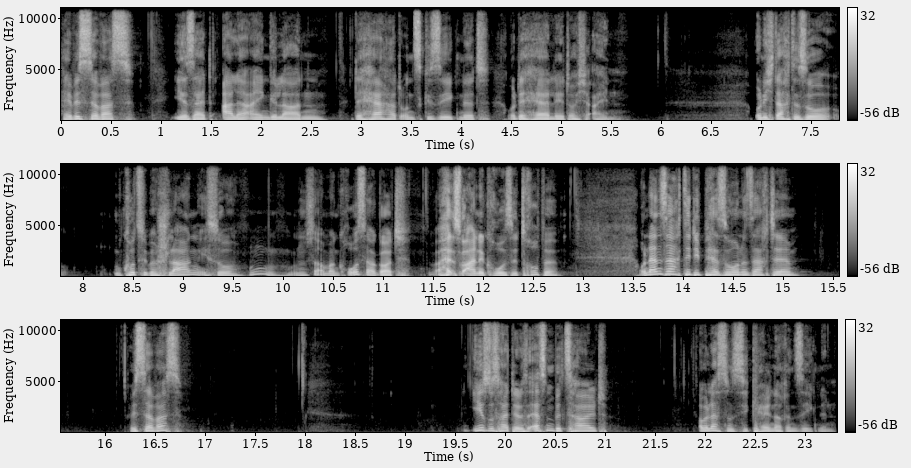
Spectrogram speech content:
hey, wisst ihr was? Ihr seid alle eingeladen. Der Herr hat uns gesegnet und der Herr lädt euch ein. Und ich dachte so, kurz überschlagen, ich so, hm, das ist aber ein großer Gott. Es war eine große Truppe. Und dann sagte die Person und sagte, wisst ihr was? Jesus hat ja das Essen bezahlt, aber lasst uns die Kellnerin segnen.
